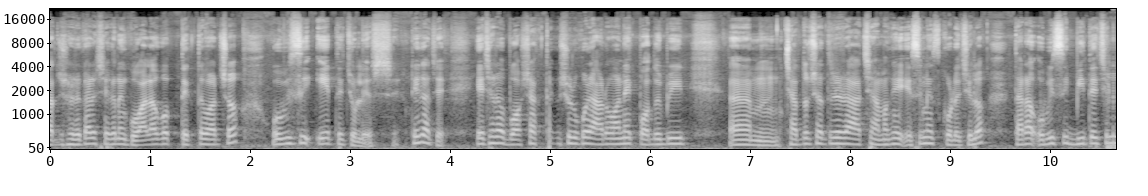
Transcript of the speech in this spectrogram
রাজ্য সরকারের সেখানে গোয়ালাগোপ দেখতে পাচ্ছ ওবিসি এতে চলে এসছে, ঠিক আছে? এছাড়া বসাক থেকে শুরু করে আরও অনেক পদবীর ছাত্রছাত্রীরা আছে, আমাকে এস এম এস করেছিল। তারা ওবিসি বিতে ছিল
